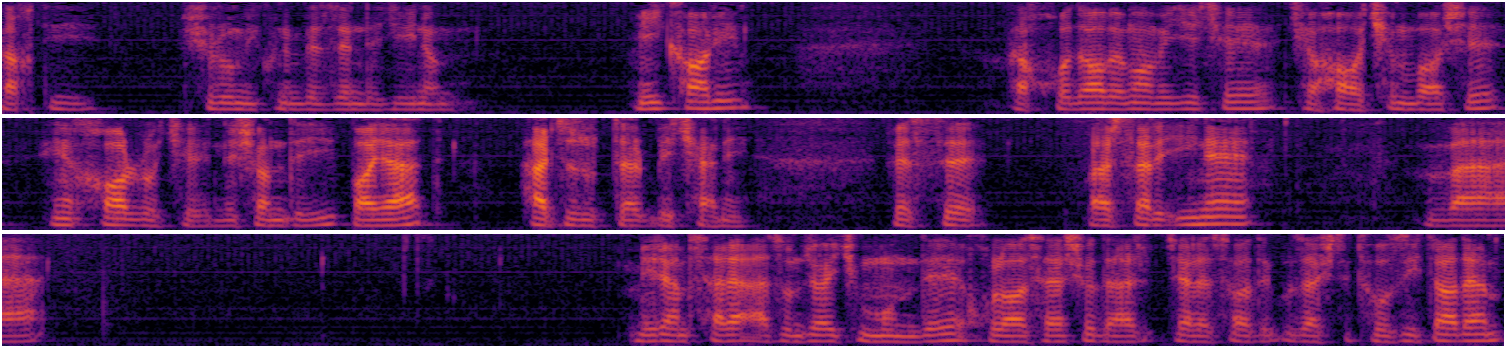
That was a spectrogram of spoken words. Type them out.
وقتی شروع می‌کنیم به زندگی اینو میکاریم و خدا به ما میگه که که حاکم باشه این خار رو که نشاندهی باید هر زودتر بکنی قصه بر سر اینه و میرم سر از اونجایی که مونده خلاصه رو در جلسات گذشته توضیح دادم.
